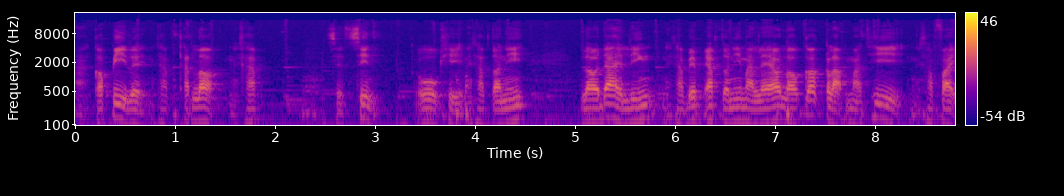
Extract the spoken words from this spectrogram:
อ่า copy เลยนะครับ คัดลอกนะครับ เสร็จสิ้น โอเคนะครับ ตอนนี้เราได้ลิงก์นะครับเว็บแอปตัวนี้มาแล้ว เราก็กลับมาที่นะครับไฟล์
